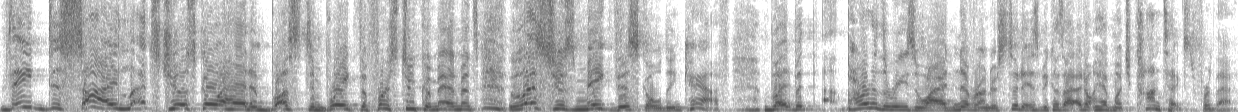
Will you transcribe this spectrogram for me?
they decide, let's just go ahead and bust and break the first two commandments. Let's just make this golden calf. But, but uh, part of the reason why I'd never understood it is because I don't have much context for that.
